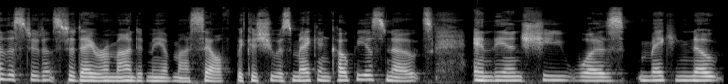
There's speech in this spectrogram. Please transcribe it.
of the students today reminded me of myself because she was making copious notes and then she was making note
